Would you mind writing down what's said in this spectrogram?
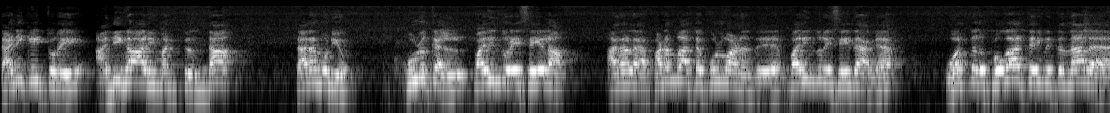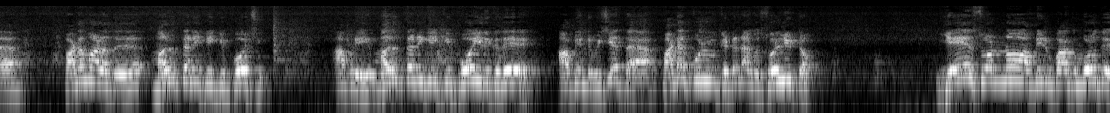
தணிக்கைத்துறை அதிகாரி மட்டும்தான் தர முடியும். குழுக்கள் பரிந்துரை செய்யலாம். அதனால படம் பார்த்த குழுவானது பரிந்துரை செய்தாங்க. ஒருத்தர் புகார் தெரிவித்ததுனால படமானது மறுத்தணிக்கைக்கு போச்சு. அப்படி மறுத்தணிக்கைக்கு போயிருக்குது அப்படின்ற விஷயத்த படக்குழு கிட்ட நாங்க சொல்லிட்டோம். ஏன் சொன்னோம் அப்படின்னு பார்க்கும்பொழுது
